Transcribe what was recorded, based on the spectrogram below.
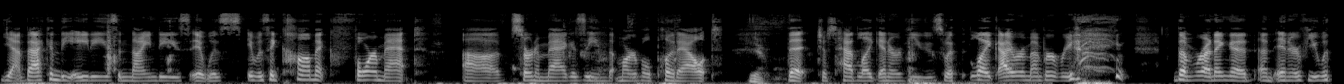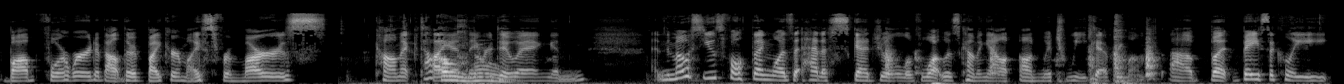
yeah, back in the 80s and 90s, it was it was a comic format uh sort of magazine that Marvel put out Yeah. that just had like interviews with like I remember reading them running a, an interview with Bob Forward about their biker mice from Mars comic tie-in Oh, they were doing and and the most useful thing was it had a schedule of what was coming out on which week every month. Uh, but basically,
